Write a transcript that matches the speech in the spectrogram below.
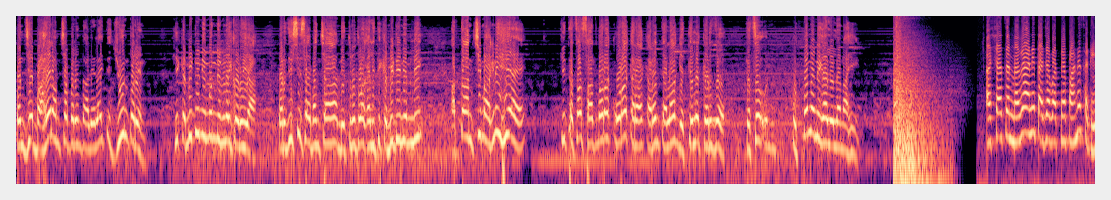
पण जे बाहेर आमच्यापर्यंत आलेलं आहे ते जूनपर्यंत ही कमिटी नेमून निर्णय करूया. परदेशी साहेबांच्या नेतृत्वाखाली ती कमिटी नेमली. आत्ता आमची मागणी ही आहे की त्याचा सातबारा कोरा करा कारण त्याला घेतलेलं कर्ज त्याचं उत्पन्न निघालेलं नाही. अशाच नव्या आणि ताज्या बातम्या पाहण्यासाठी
